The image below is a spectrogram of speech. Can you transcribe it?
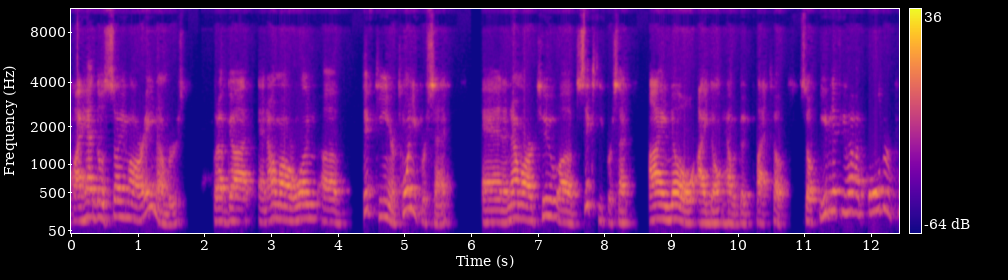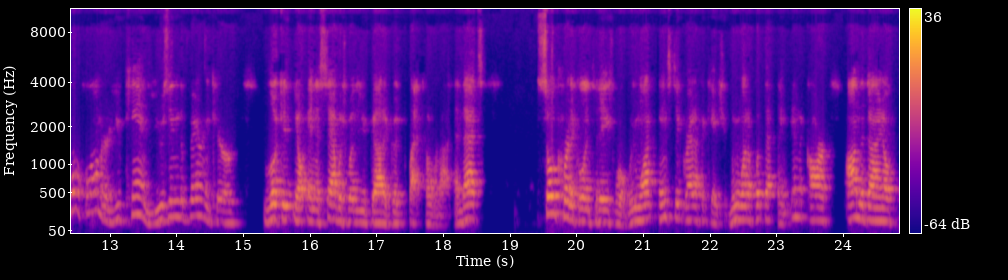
if I had those same RA numbers, but I've got an MR1 of 15 or 20% and an MR2 of 60%, I know I don't have a good plateau. So even if you have an older profilometer, you can, using the bearing curve, look at, you know, and establish whether you've got a good plateau or not. And that's so critical in today's world. We want instant gratification. We want to put that thing in the car, on the dyno,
